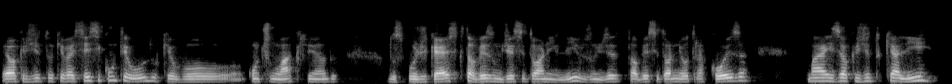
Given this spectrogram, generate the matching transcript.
eu acredito que vai ser esse conteúdo que eu vou continuar criando dos podcasts, que talvez um dia se tornem livros, um dia talvez se torne outra coisa, mas eu acredito que ali,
